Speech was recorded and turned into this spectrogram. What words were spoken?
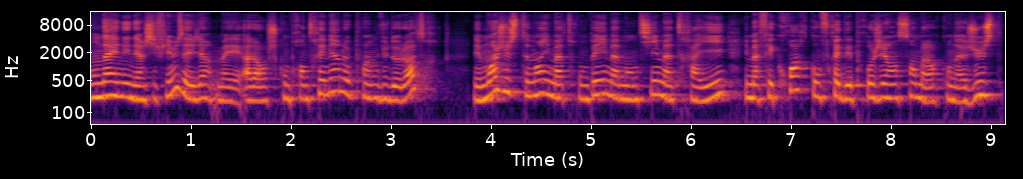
on a une énergie féminine. Vous allez dire, mais alors je comprends très bien le point de vue de l'autre. Mais moi, justement, il m'a trompé, il m'a menti, il m'a trahi, il m'a fait croire qu'on ferait des projets ensemble alors qu'on a juste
